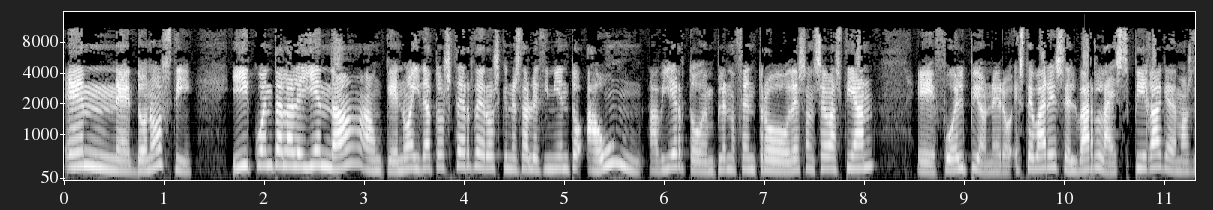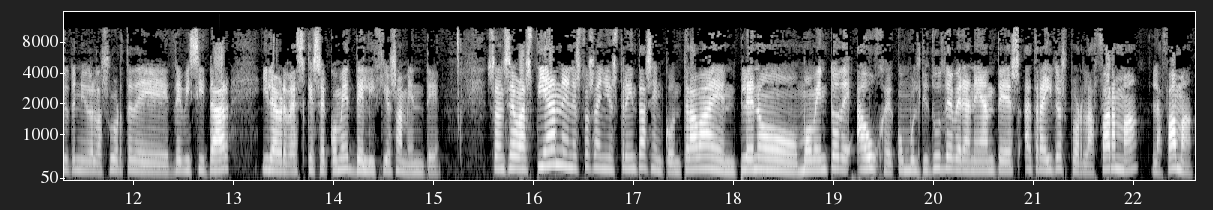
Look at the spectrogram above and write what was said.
en eh, Donosti. Y cuenta la leyenda, aunque no hay datos certeros, que un establecimiento aún abierto en pleno centro de San Sebastián eh, fue el pionero. Este bar es el bar La Espiga, que además yo he tenido la suerte de, visitar y la verdad es que se come deliciosamente. San Sebastián en estos años 30 se encontraba en pleno momento de auge, con multitud de veraneantes atraídos por la fama, la fama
